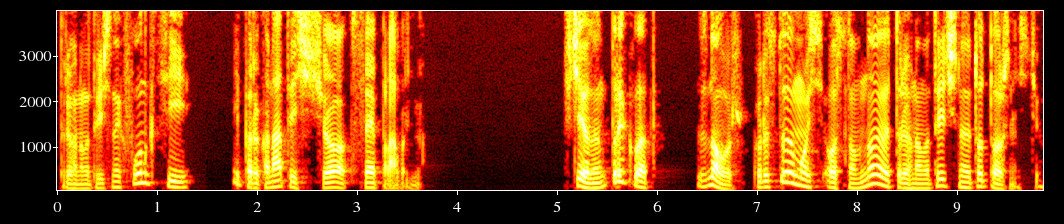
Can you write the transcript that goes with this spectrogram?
тригонометричних функцій і переконатись, що все правильно. Ще один приклад. Знову ж, користуємось основною тригонометричною тотожністю.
